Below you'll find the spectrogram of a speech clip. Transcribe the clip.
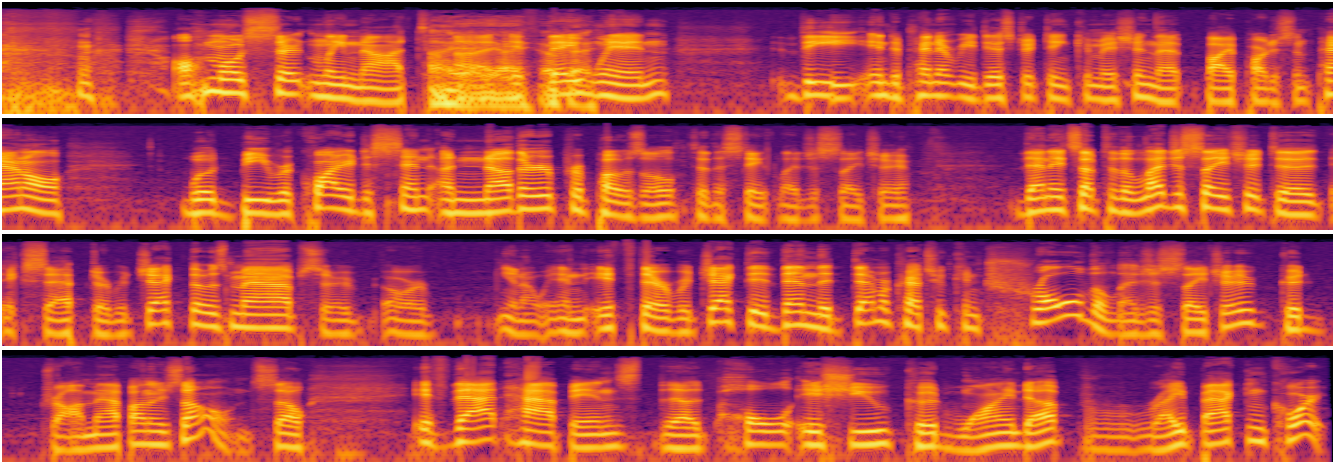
Almost certainly not. Aye, aye, aye. Uh, if they win, the Independent Redistricting Commission, that bipartisan panel, would be required to send another proposal to the state legislature. Then it's up to the legislature to accept or reject those maps, or, or you know, and if they're rejected, then the Democrats who control the legislature could draw a map on their own. So. If that happens, the whole issue could wind up right back in court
